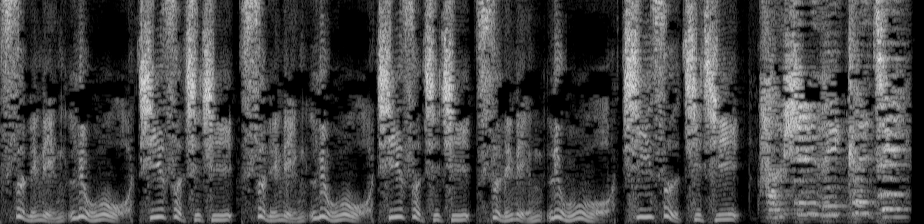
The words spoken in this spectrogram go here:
四零零六五五七四七七，四零零六五五七四七七，四零零六五五七四七七。好视力科技。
